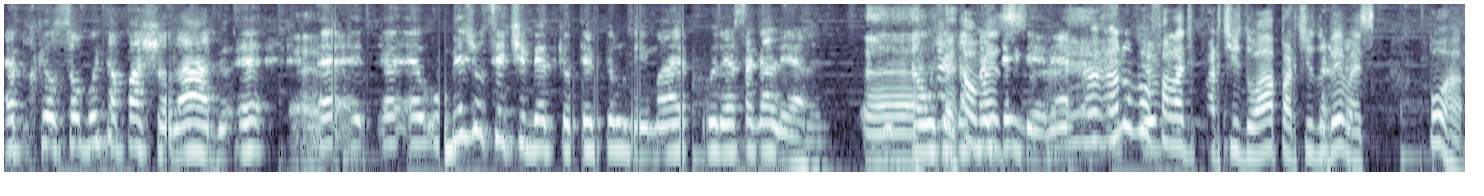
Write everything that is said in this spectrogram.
É porque eu sou muito apaixonado. É, é- é- é o mesmo sentimento que eu tenho pelo Neymar é por essa galera. Ah, Então já dá Não, pra entender, né? Eu, eu não vou falar de partido A, partido B, mas, porra,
